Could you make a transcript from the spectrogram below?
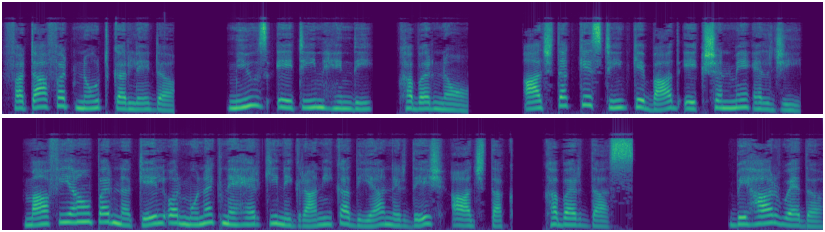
फटाफट नोट कर लें ड न्यूज़ 18 हिंदी, खबर 9 आज तक के स्टीम के बाद एक्शन में एलजी। माफियाओं पर नकेल और मुनक नहर की निगरानी का दिया निर्देश आज तक, खबर 10 बिहार वेदर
